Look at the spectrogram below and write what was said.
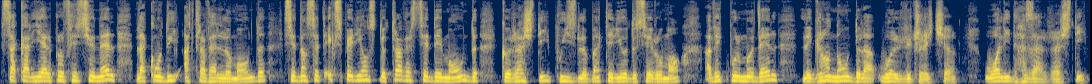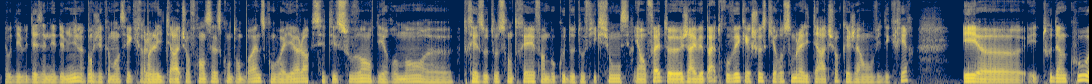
Sa carrière professionnelle l'a conduit à travers le monde. C'est dans cette expérience de traverser des mondes que Rajdi puise le matériau de ses romans, avec pour modèle les grands noms de la world literature. Walid Hazar Rajdi. Au début des années 2000, j'ai commencé à écrire la littérature française contemporaine, ce qu'on voyait alors, c'était souvent des romans euh, très autocentrés, enfin beaucoup d'autofiction. Et en fait, euh, j'arrivais pas à trouver quelque chose qui ressemblait à la littérature que j'avais envie d'écrire. Et, euh, et, tout d'un coup,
